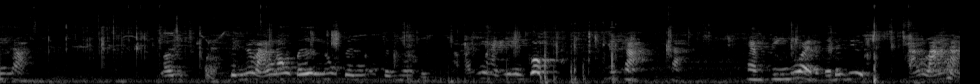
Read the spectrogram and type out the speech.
นี้ค่ะ เราดึงข้างหลังน้องตึงน้องตึงน้องตึงน้องตึงอะไปข้างในทีนึงก้มยืดค่ะค่ะแฮมสตริงด้วยเราจะได้ยืดหลังหลังค่ะ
